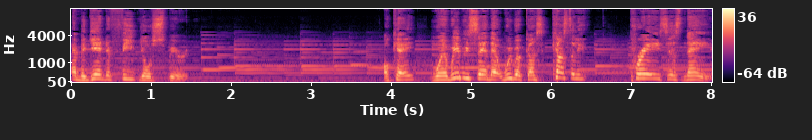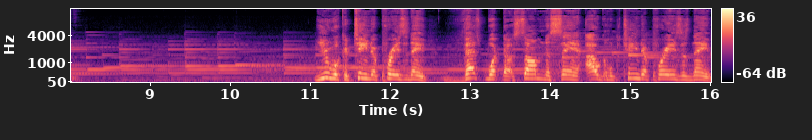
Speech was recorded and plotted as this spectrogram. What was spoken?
And begin to feed your spirit. Okay? When we be saying that we will constantly praise his name. You will continue to praise his name. That's what the psalmist is saying. I'm going to continue to praise his name.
